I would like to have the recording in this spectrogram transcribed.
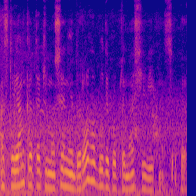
А стоянка, так і машини, і дорога буде попри наші вікна. Супер.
